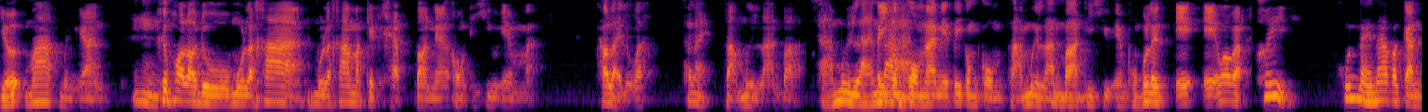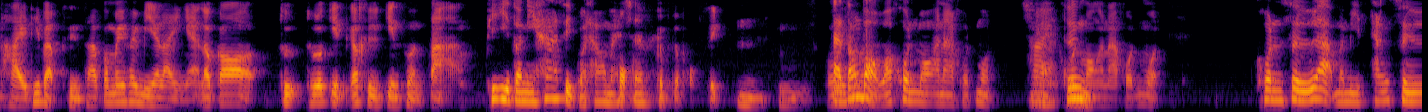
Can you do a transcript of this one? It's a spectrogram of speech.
เยอะมากเหมือนกันอืมคือพอเราดูมูลค่ามูลค่า market cap ตอนเนี้ยของ TQM อะเท่าไหร่รู้ป่ะเท่าไหร่สามหมื่นล้านบาทสามหมื่นล้านตีบาทกลมๆนะอันนี้ตีกลมๆสามหมื่นล้านบาทอืม TQM ผมก็เลยเอะเอะว่าแบบเฮ้ยหุ้นในหน้าประกันภัยที่แบบสินทรัพย์ก็ไม่ค่อยมีอะไรอย่างเงี้ยแล้วก็ธุธุรกิจก็คือกินส่วนต่าง PE ตอนนี้ห้าสิบกว่าเท่าไหมหกใช่ไหมเกือบเกือบหกสิบอืมอืมแต่ต้องบอกว่าคนมองอนาคตหมด ใช่นะคซึ่นงมองอนาคตหมด คนซื้ออะมันมีทั้งซื้อ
